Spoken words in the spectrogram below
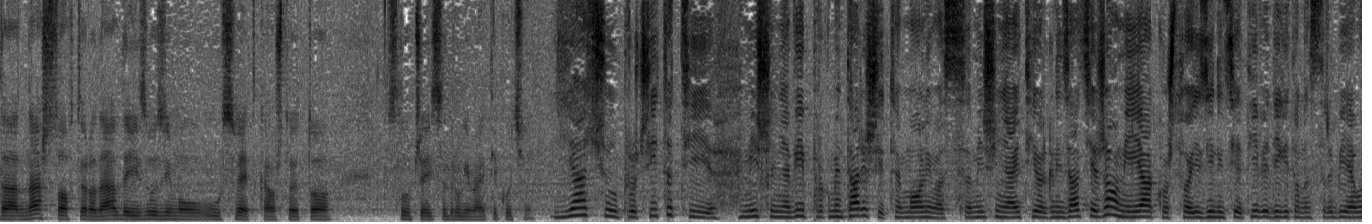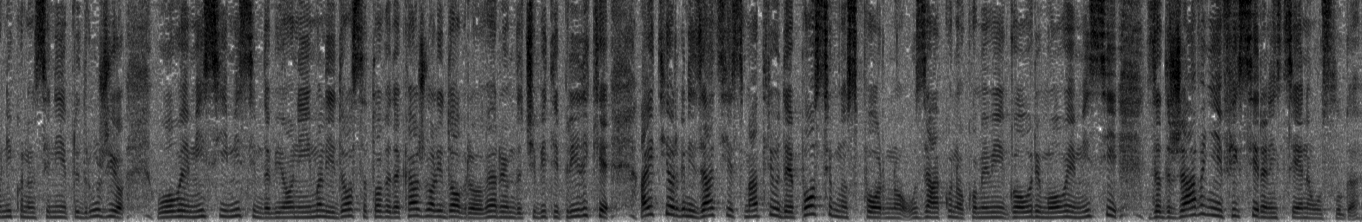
da naš softver odavde izvozimo u svet, kao što je to slučaj sa drugim IT kućama. Ja ću pročitati mišljenja, vi prokomentarišite, molim vas, mišljenja IT organizacije. Žao mi je jako što iz inicijative Digitalna Srbija, evo, niko nam se nije pridružio u ovoj emisiji. Mislim da bi oni imali dosta toga da kažu, ali dobro, verujem da će biti prilike. IT organizacije smatriju da je posebno sporno u zakonu o kome mi govorimo u ovoj emisiji zadržavanje fiksiranih cena usluga.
